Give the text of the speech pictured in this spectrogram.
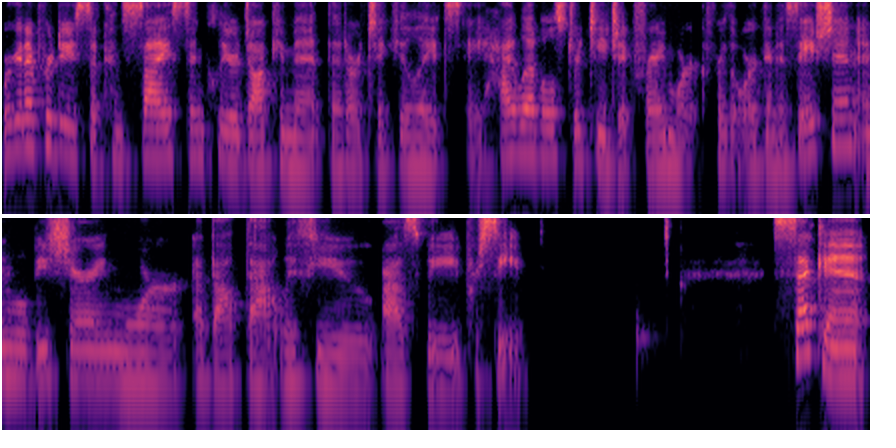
we're going to produce a concise and clear document that articulates a high-level strategic framework for the organization, and we'll be sharing more about that with you as we proceed. Second,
